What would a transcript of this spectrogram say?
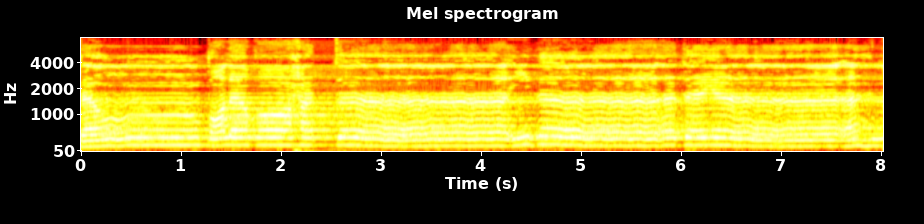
فانطلقا حتى إذا أتيا أهل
